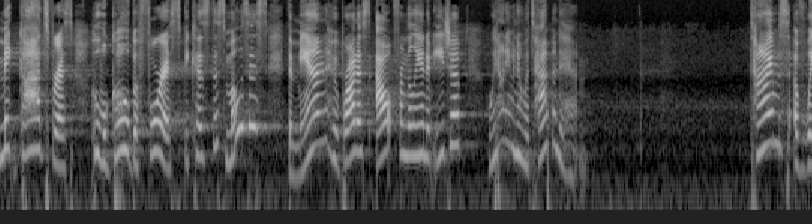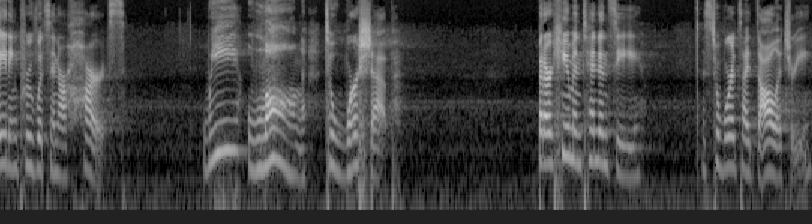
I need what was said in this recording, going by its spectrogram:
make gods for us who will go before us. Because this Moses, the man who brought us out from the land of Egypt, we don't even know what's happened to him. Times of waiting prove what's in our hearts. We long to worship, but our human tendency is towards idolatry.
